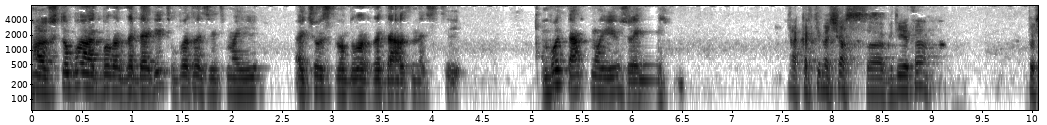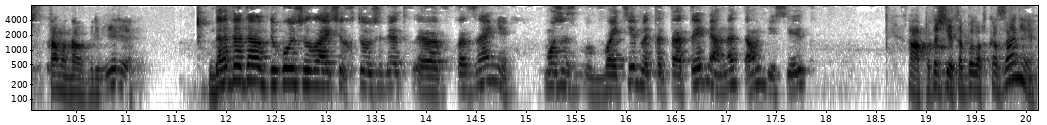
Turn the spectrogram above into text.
э, чтобы отблагодарить, выразить мои э, чувства благодарности. Вот так мы и жили. А картина сейчас где это? То есть там она в Ривьере? Да-да-да, любой желающий, кто живет в Казани, может войти в этот отель, она там висит. А, подожди, это было в Казани?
